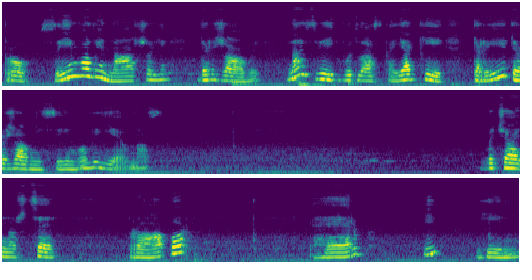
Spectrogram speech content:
про символи нашої держави. Назвіть, будь ласка, які три державні символи є у нас. Звичайно ж, це прапор, герб і гімн.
